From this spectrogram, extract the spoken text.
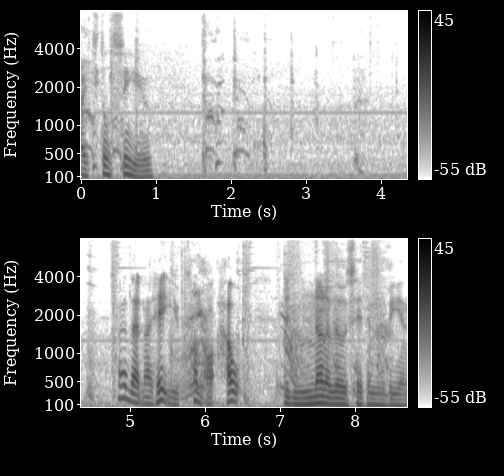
I still see you. How did that not hit you? Come on. How did none of those hit him in the beginning?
